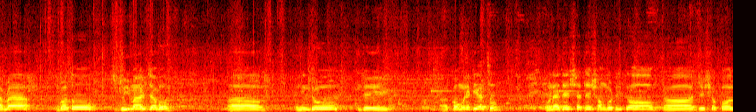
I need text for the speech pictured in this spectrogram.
আমরা গত দুই মাস যাবৎ হিন্দু যে কমিউনিটি আছে ওনাদের সাথে সংগঠিত যে সকল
